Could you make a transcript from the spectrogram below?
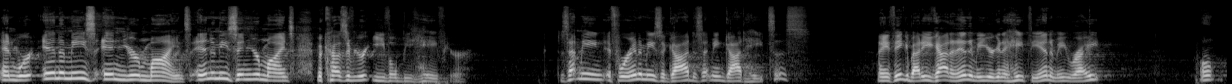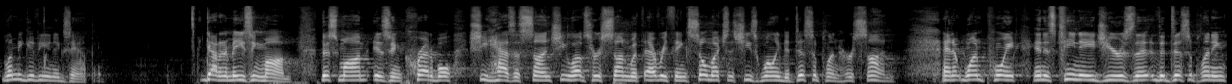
and were enemies in your minds, enemies in your minds because of your evil behavior. Does that mean if we're enemies of God, does that mean God hates us? I mean, think about it. You got an enemy, you're going to hate the enemy, right? Well, let me give you an example got an amazing mom. This mom is incredible. She has a son. She loves her son with everything so much that she's willing to discipline her son. And at one point in his teenage years, the, the disciplining,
